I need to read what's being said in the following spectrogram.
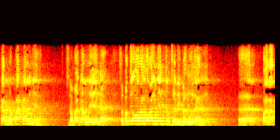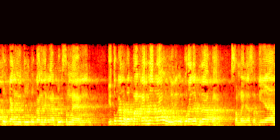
Karena ada pakarnya. Sudah pakarnya ya enggak? Seperti orang-orang yang kerja di bangunan. Eh, para tukang itu, tukang yang ngaduk semen, itu kan ada pakarnya tahu ini ukurannya berapa. Semennya sekian,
